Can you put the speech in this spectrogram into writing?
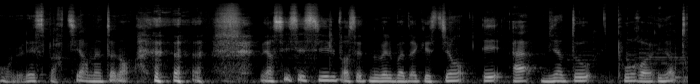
on le laisse partir maintenant. Merci Cécile pour cette nouvelle boîte à questions et à bientôt pour une autre.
